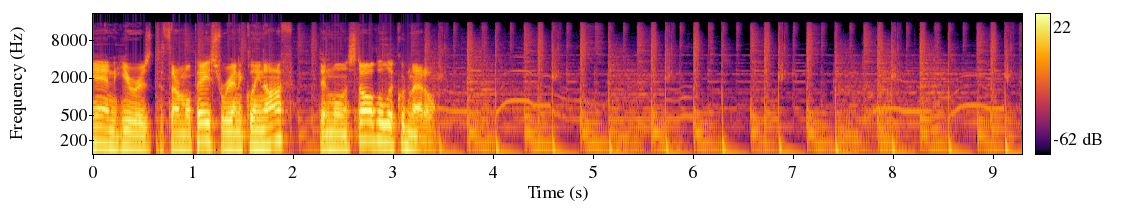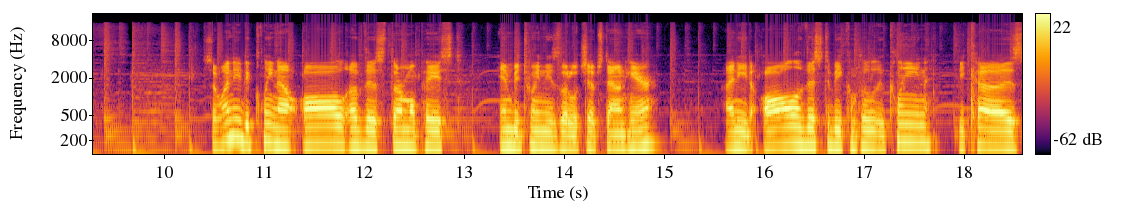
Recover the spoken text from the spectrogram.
And here is the thermal paste we're gonna clean off, then we'll install the liquid metal. So I need to clean out all of this thermal paste in between these little chips down here. I need all of this to be completely clean because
